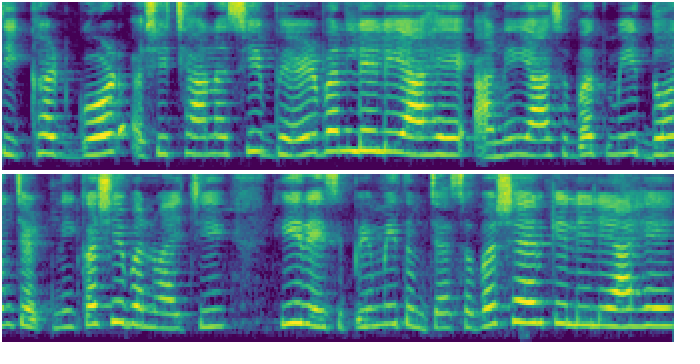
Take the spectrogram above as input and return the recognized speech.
तिखट गोड अशी छान अशी भेळ बनलेली आहे आणि यासोबत मी दोन चटणी कशी बनवायची ही रेसिपी मी तुमच्यासोबत शेअर केलेली आहे.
